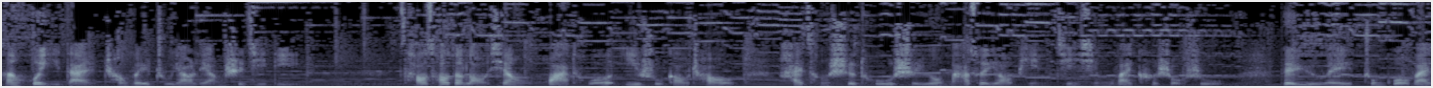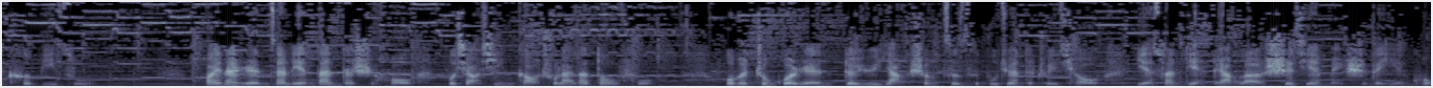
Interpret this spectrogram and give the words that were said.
安徽一带成为主要粮食基地。曹操的老乡华佗医术高超，还曾试图使用麻醉药品进行外科手术，被誉为中国外科鼻祖。淮南人在炼丹的时候不小心搞出来了豆腐，我们中国人对于养生孜孜不倦的追求，也算点亮了世界美食的夜空。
